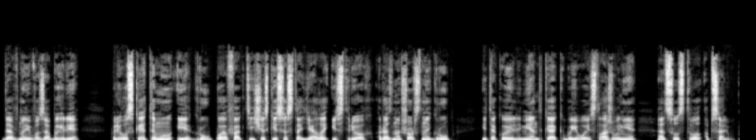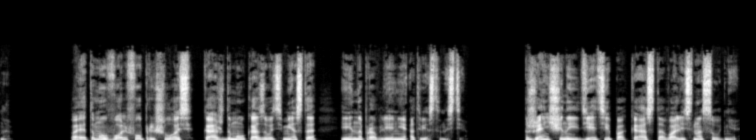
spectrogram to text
давно его забыли, плюс к этому их группа фактически состояла из трех разношерстных групп, и такой элемент, как боевое слаживание, отсутствовал абсолютно. Поэтому Вольфу пришлось каждому указывать место и направление ответственности. Женщины и дети пока оставались на судне,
